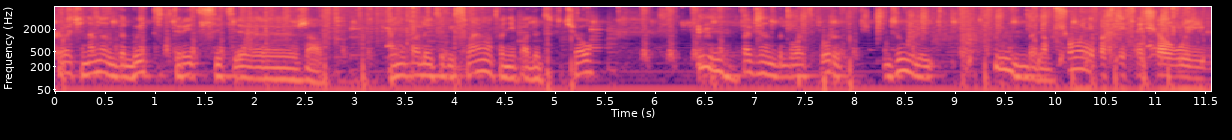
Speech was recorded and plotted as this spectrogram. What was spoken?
Короче, нам надо добыть 30 э, жал. Они падают с этих слаймов, они падают с пчел. Также надо добывать споры джунглей. Блин. А почему мы не пошли сначала улей?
